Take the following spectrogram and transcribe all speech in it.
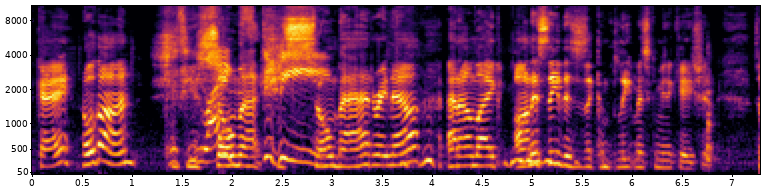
Okay, hold on. She's he so mad. She's so mad right now, and I'm like, honestly, this is a complete miscommunication. So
